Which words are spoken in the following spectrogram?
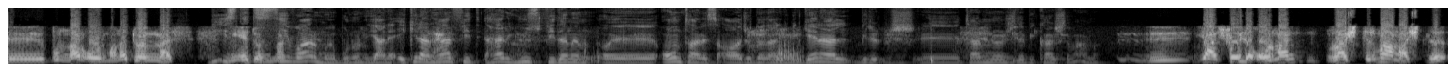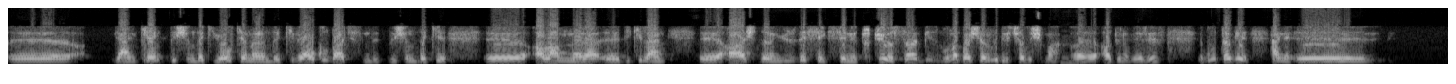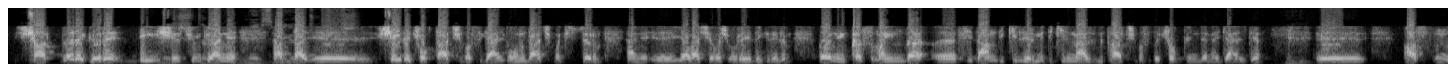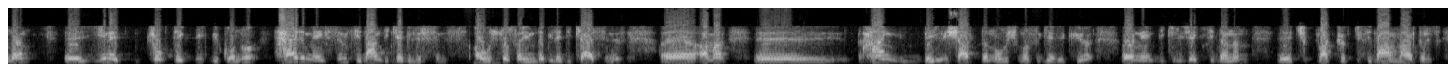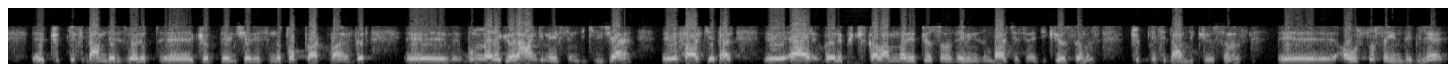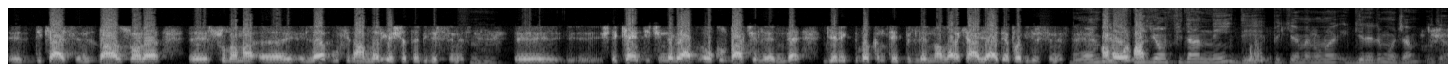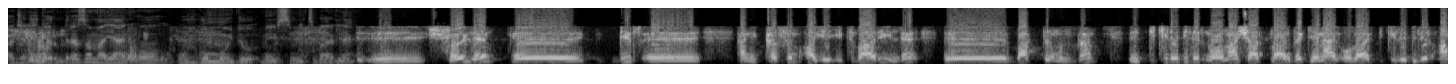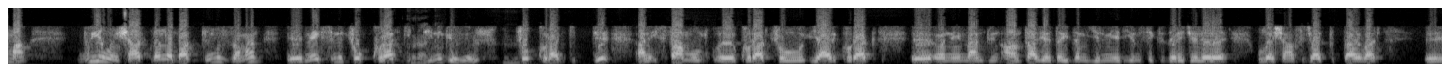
bunlar ormana dönmez. Bir Niye dönmez? var mı bunun? Yani ekilen her fid, her 100 fidanın e, 10 tanesi ağaca döner gibi genel bir e, terminolojide bir karşılığı var mı? E, yani şöyle ormanlaştırma amaçlı e, yani kent dışındaki, yol kenarındaki veya okul bahçesinde dışındaki e, alanlara e, dikilen e, ağaçların yüzde sekseni tutuyorsa biz buna başarılı bir çalışma e, adını veririz. Bu tabii hani e, şartlara göre değişir. Çünkü hani hatta e, şey de çok tartışması geldi. Onu da açmak istiyorum. Yani e, yavaş yavaş oraya da girelim. Örneğin Kasım ayında e, fidan dikilir mi dikilmez mi tartışması da çok gündeme geldi. Hı hı. E, aslında e, yine çok teknik bir konu. Her mevsim fidan dikebilirsiniz. Ağustos ayında bile dikersiniz. Ee, ama e, hangi belli şartların oluşması gerekiyor. Örneğin dikilecek fidanın e, çıplak köklü fidan vardır. E, tüplü fidan deriz böyle e, köklerin çevresinde toprak vardır. E, bunlara göre hangi mevsim dikileceği e, fark eder. E, eğer böyle küçük alanlar yapıyorsanız evinizin bahçesine dikiyorsanız tüplü fidan dikiyorsanız e, Ağustos ayında bile e, dikerseniz daha sonra e, sulama ile bu fidanları yaşatabilirsiniz. Hı hı. E, işte kent içinde veya okul bahçelerinde gerekli bakım tedbirlerini alarak her yerde yapabilirsiniz. Bu 11 ama orman... milyon fidan neydi? Peki hemen ona girelim hocam. Acele ediyorum biraz ama yani o uygun muydu mevsim itibariyle? E, şöyle e, bir e, hani Kasım ayı itibariyle e, baktığımızda e, dikilebilir normal şartlarda genel olarak dikilebilir ama bu yılın şartlarına baktığımız zaman e, mevsimin çok kurak gittiğini kurak. görüyoruz. Hı hı. Çok kurak gitti. Hani İstanbul e, kurak, çoğu yer kurak. E, örneğin ben dün Antalya'daydım. 27-28 derecelere ulaşan sıcaklıklar var e,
